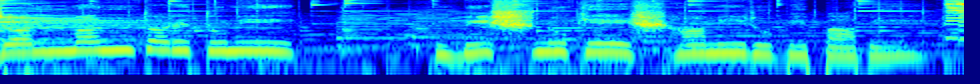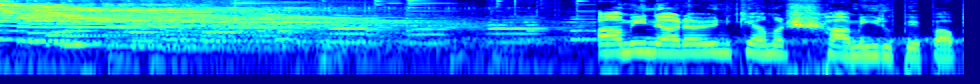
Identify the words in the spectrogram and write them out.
জন্মান্তরে তুমি বিষ্ণুকে স্বামী রূপে পাবে। আমি নারায়ণকে আমার স্বামী রূপে পাব,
